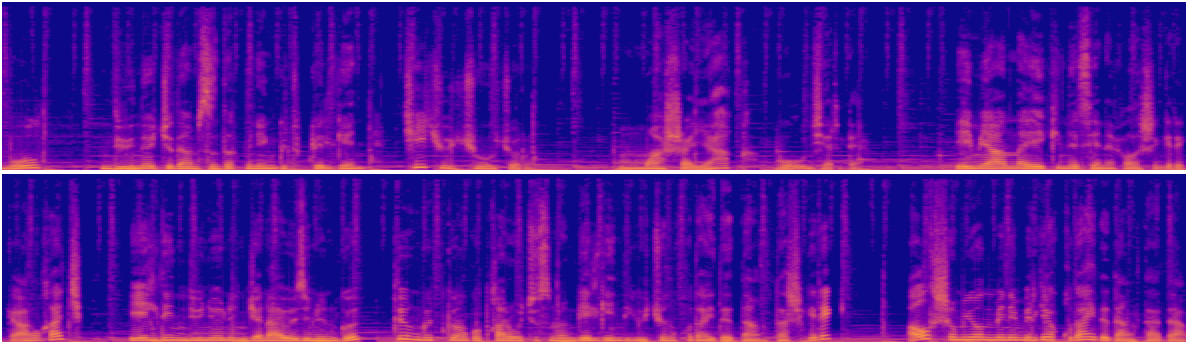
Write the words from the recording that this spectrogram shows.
Бул дүйнө чыдамсыздык менен күтүп келген чечүүчү учур. Машаяк бул жерде. Эми анна эки нерсени кылышы керек? Алгач элдин дүйнөнүн жана өзүнүн көптөн күткөн куткаруучусунун келгендиги үчүн кудайды даңкташы керек. Ал шымион менен бирге кудайды даңктады.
